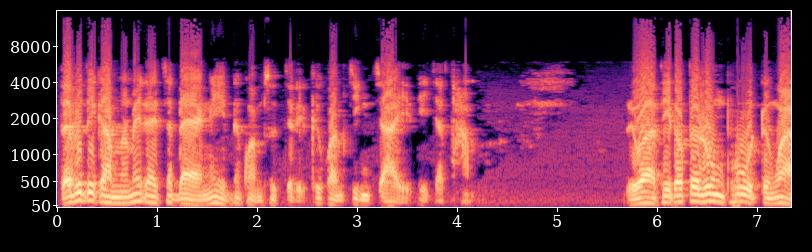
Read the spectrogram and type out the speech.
แต่พฤติกรรมมันไม่ได้แสดงให้เห็นถึงความสุจริตคือความจริงใจที่จะทำหรือว่าที่ดรรุ่งพูดถึงว่า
